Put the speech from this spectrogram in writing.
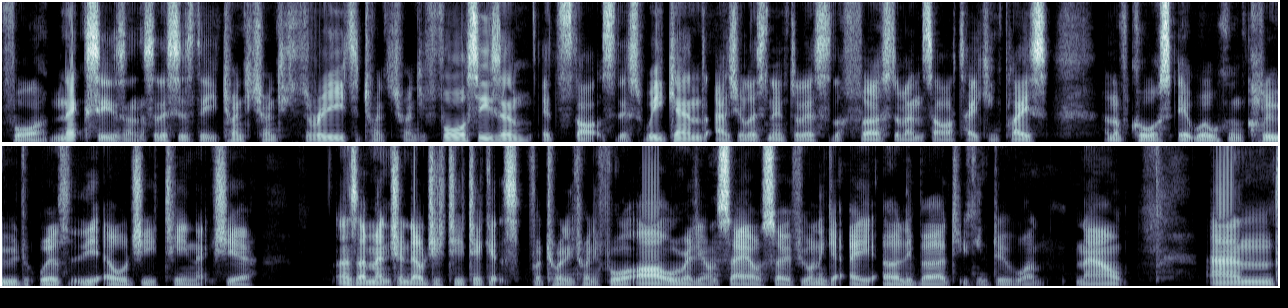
for next season. So this is the 2023 to 2024 season. It starts this weekend. As you're listening to this, the first events are taking place. And of course, it will conclude with the LGT next year. As I mentioned, LGT tickets for 2024 are already on sale. So if you want to get a early bird, you can do one now. And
